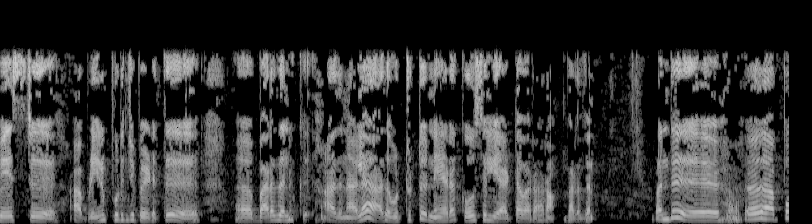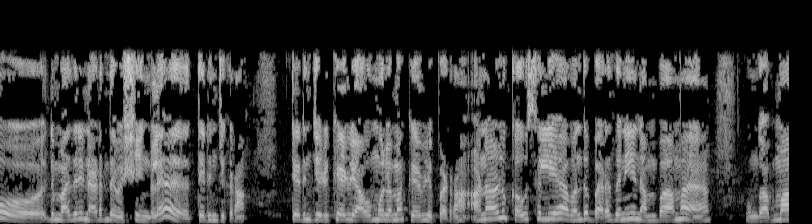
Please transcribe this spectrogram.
வேஸ்ட் அப்படின்னு புரிஞ்சு போயிடுத்து பரதனுக்கு. அதனால அதை விட்டுட்டு நேர கௌசல்யாட்ட வராராம் பரதன். வந்து அப்போ இது மாதிரி நடந்த விஷயங்களை தெரிஞ்சுக்கிறான். தெரிஞ்சு கேள்வி அவ மூலமா கேள்விப்படுறான். ஆனாலும் கௌசல்யா வந்து பரதனையும் நம்பாம உங்க அம்மா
